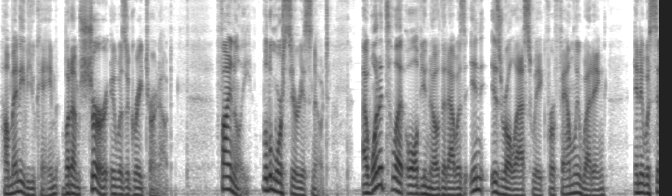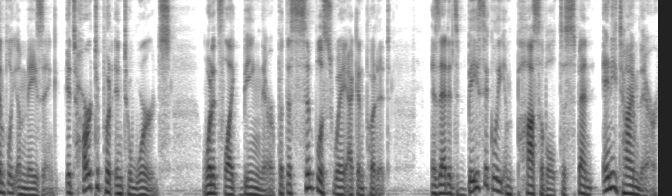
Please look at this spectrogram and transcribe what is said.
how many of you came, but I'm sure it was a great turnout. Finally, a little more serious note. I wanted to let all of you know that I was in Israel last week for a family wedding, and it was simply amazing. It's hard to put into words what it's like being there, but the simplest way I can put it is that it's basically impossible to spend any time there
